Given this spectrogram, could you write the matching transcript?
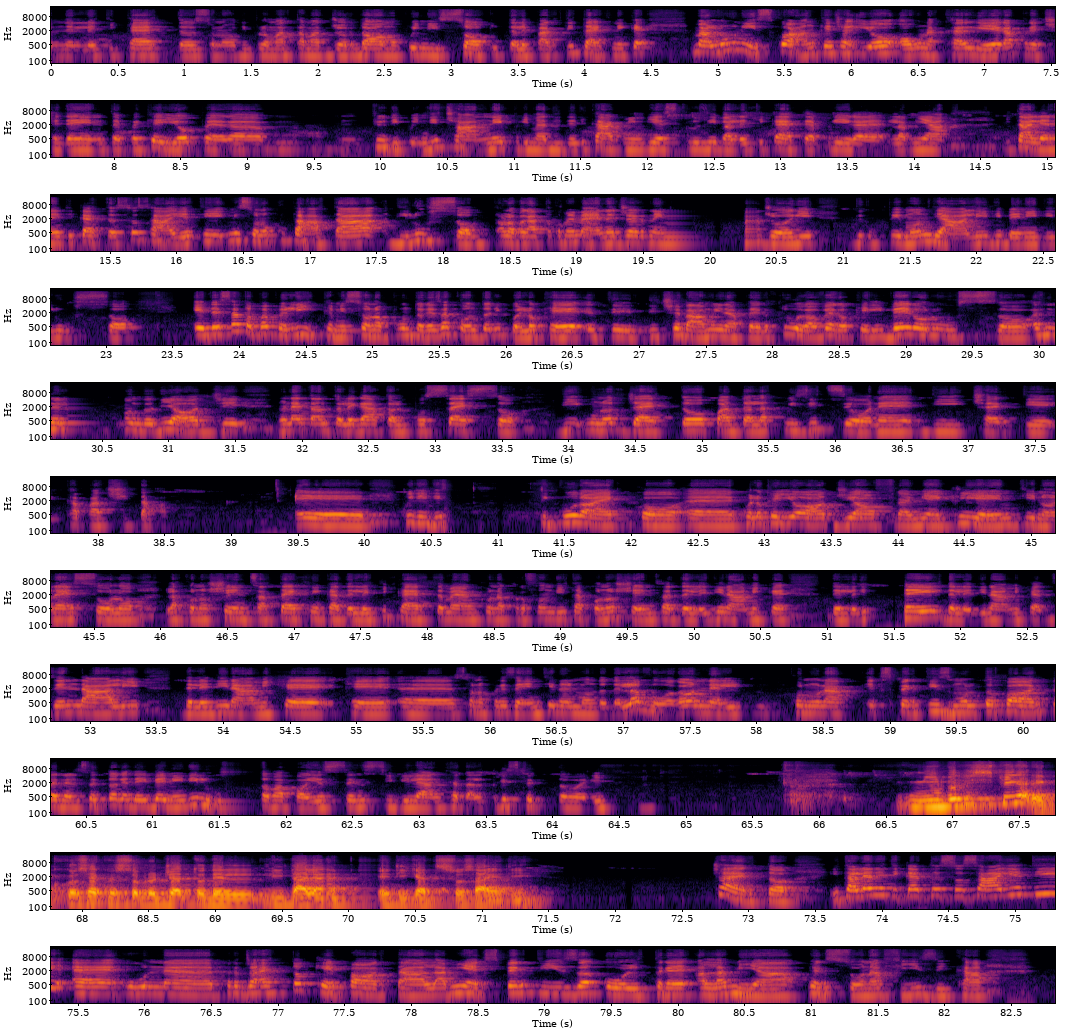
nell'etichette, sono diplomata maggiordomo, quindi so tutte le parti tecniche, ma lo unisco anche, cioè io ho una carriera precedente perché io per più di 15 anni, prima di dedicarmi in via esclusiva all'etichetta e aprire la mia Italian Etiquette Society, mi sono occupata di lusso. Ho lavorato come manager nei maggiori gruppi mondiali di beni di lusso. Ed è stato proprio lì che mi sono appunto resa conto di quello che dicevamo in apertura, ovvero che il vero lusso nel mondo di oggi non è tanto legato al possesso di un oggetto quanto all'acquisizione di certe capacità. E quindi di sicuro, ecco, eh, quello che io oggi offro ai miei clienti non è solo la conoscenza tecnica dell'etichetta, ma è anche un'approfondita conoscenza delle dinamiche del retail, delle dinamiche aziendali, delle dinamiche che eh, sono presenti nel mondo del lavoro, nel, con una expertise molto forte nel settore dei beni di lusso, ma poi estensibile anche ad altri settori. Mi potresti spiegare cos'è questo progetto dell'Italian Etiquette Society? Certo, Italian Etiquette Society è un uh, progetto che porta la mia expertise oltre alla mia persona fisica.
